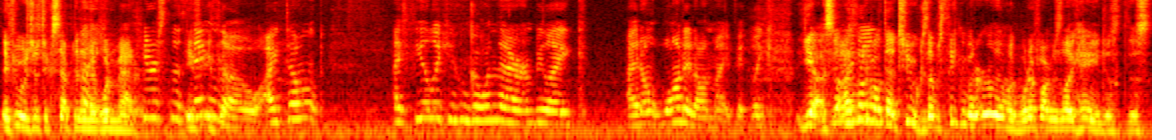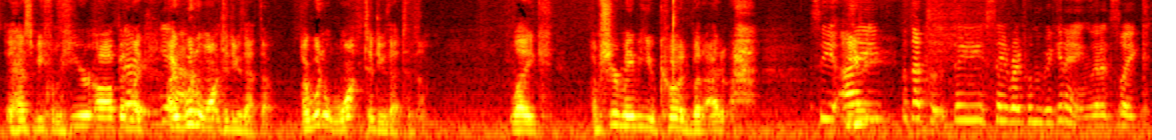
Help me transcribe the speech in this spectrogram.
if it was just accepted and it wouldn't matter. Here's the thing, if it- though. I don't. I feel like you can go in there and be like, I don't want it on my face. Like, Yeah, so You know I what I thought mean? about that too because I was thinking about it earlier. I'm like, what if I was like, hey, just this? It has to be from here up, and There- like, I wouldn't want to do that though. I wouldn't want to do that to them. Like, I'm sure maybe you could, but I. see, I. But that's they say right from the beginning that it's like,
